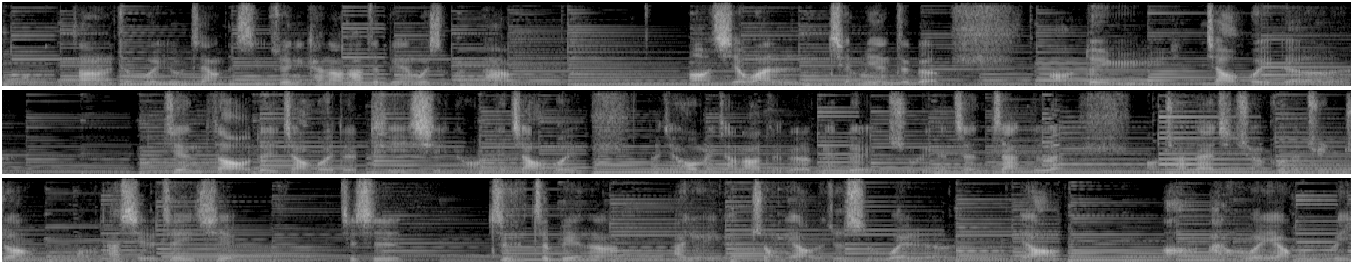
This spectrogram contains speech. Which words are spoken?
哦，当然就会有这样的心，所以你看到他这边为什么他，啊，写完前面这个，啊，对于教会的。建造对教会的提醒哦，对教会，而且后面讲到这个面对属灵的征战，对不对？哦，穿戴起全副的军装哦，他写的这一切，其实这这边呢，他有一个很重要的，就是为了要啊安慰、要鼓励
